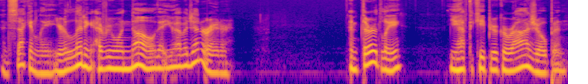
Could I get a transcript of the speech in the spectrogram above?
And secondly, you're letting everyone know that you have a generator. And thirdly, you have to keep your garage open.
